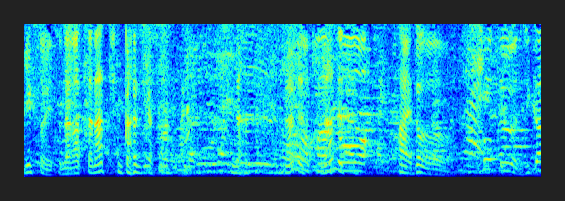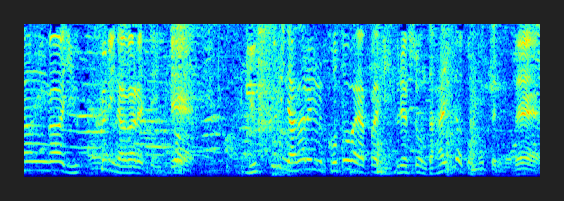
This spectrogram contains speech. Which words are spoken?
ギフトにつながったなっていう感じがしますね。ななんですか？ですか？はいどうぞどうぞ。すごく時間がゆっくり流れていてゆっくり流れることがやっぱりリフレクション大事だと思ってるので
